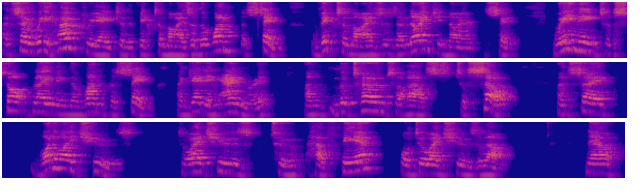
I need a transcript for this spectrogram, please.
And so we have created a victimizer. The 1% victimizers the 99%. We need to stop blaming the 1% and getting angry and return to us to self and say, what do I choose? Do I choose to have fear or do I choose love? Now,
